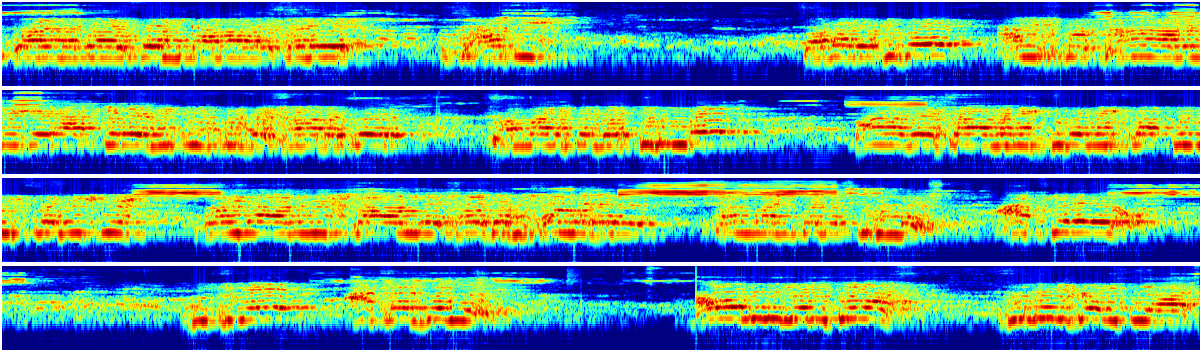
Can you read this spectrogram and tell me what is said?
জয়নেতা হোসেন কামাল হোসেনের জাতি তদারকিতে আলিশপুর থানা আওয়ামী লীগের আজকের মিছিল পূর্ব সমাবেশের সম্মানিত নেতৃবৃন্দ বাংলাদেশ আওয়ামী লীগ যুবলীগ ছাত্রলীগ শ্রমিক মহিলা আওয়ামী লীগ সহযোগী সংগঠনের সম্মানিত নেতৃবৃন্দ আজকের মিছিলে আসার জন্য। আওয়ামী লীগের ইতিহাস, সুদীর্ঘ ইতিহাস।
